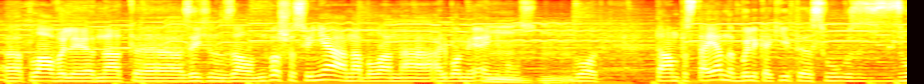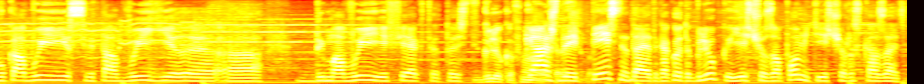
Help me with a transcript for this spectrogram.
э, плавали над э, зрительным залом. Ну, потому что свинья, она была на альбоме Animals. М. Вот. Там постоянно были какие-то звуковые, световые, э, дымовые эффекты. То есть Глюков много, каждая было. песня, да, это какой-то глюк, и есть что запомнить, есть что рассказать.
